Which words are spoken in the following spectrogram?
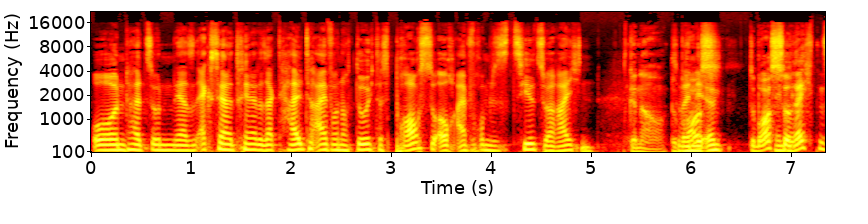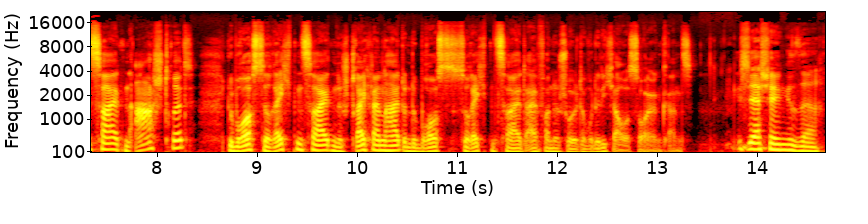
und halt so ein, ja, so ein externer Trainer, der sagt, halte einfach noch durch, das brauchst du auch einfach, um dieses Ziel zu erreichen. Genau. Du so, brauchst, du brauchst zur rechten Zeit einen Arschtritt, du brauchst zur rechten Zeit eine Streichleinheit und du brauchst zur rechten Zeit einfach eine Schulter, wo du dich aussäulen kannst. Sehr schön gesagt.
